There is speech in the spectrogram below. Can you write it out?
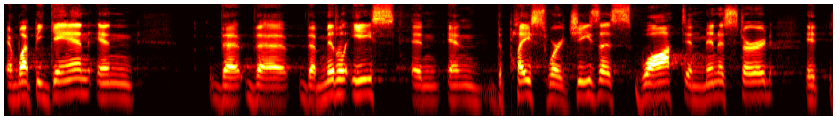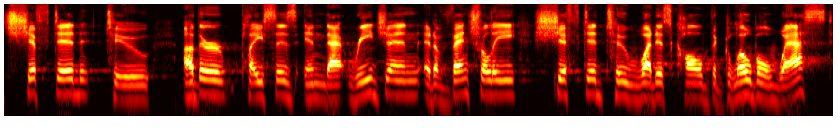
And what began in the, the, the Middle East and, and the place where Jesus walked and ministered, it shifted to other places in that region. It eventually shifted to what is called the global West,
